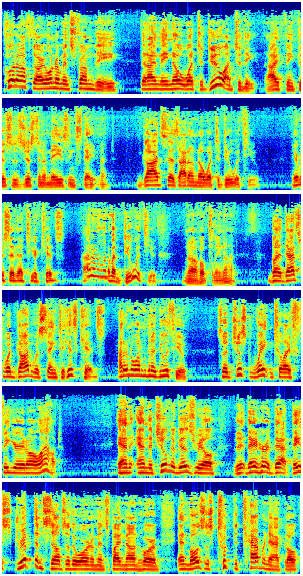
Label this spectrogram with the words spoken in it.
put off thy ornaments from thee that I may know what to do unto thee. I think this is just an amazing statement. God says, I don't know what to do with you. You ever say that to your kids? I don't know what I'm going to do with you. No, hopefully not. But that's what God was saying to his kids. I don't know what I'm going to do with you. So just wait until I figure it all out. And, and the children of Israel, they, they heard that. They stripped themselves of their ornaments by Mount Horeb, and Moses took the tabernacle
